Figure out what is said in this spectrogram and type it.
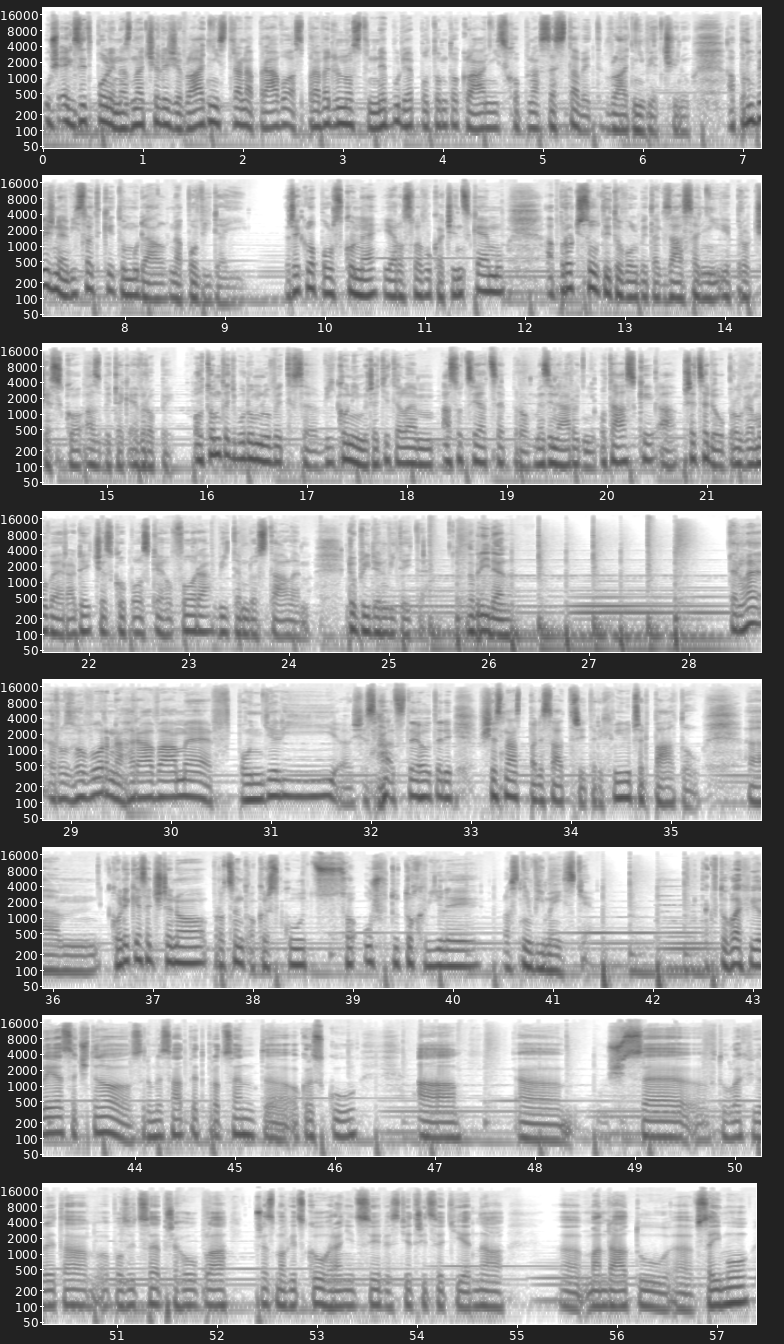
Už exit poli naznačili, že vládní strana Právo a spravedlnost nebude po tomto klání schopna sestavit vládní většinu. A průběžné výsledky tomu dál napovídají. Řeklo Polsko ne Jaroslavu Kačinskému a proč jsou tyto volby tak zásadní i pro Česko a zbytek Evropy? O tom teď budu mluvit s výkonným ředitelem Asociace pro mezinárodní otázky a předsedou programové rady Česko-Polského fóra Vítem Dostálem. Dobrý den, vítejte. Dobrý den. Tenhle rozhovor nahráváme v pondělí 16. Eh, tedy v 16.53, tedy chvíli před pátou. Um, kolik je sečteno procent okrsků, co už v tuto chvíli vlastně víme jistě? Tak v tuhle chvíli je sečteno 75% eh, okrsků a uh, už se v tuhle chvíli ta opozice přehoupla přes magickou hranici 231 mandátů v Sejmu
